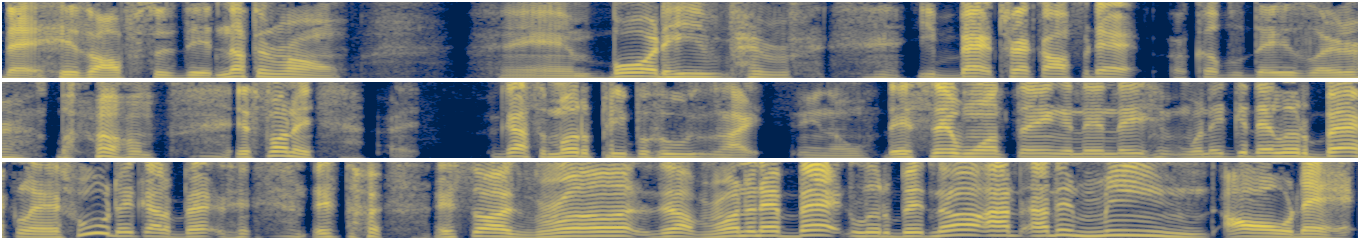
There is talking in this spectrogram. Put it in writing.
that his officers did nothing wrong, and boy, he he backtrack off of that a couple of days later. But um, it's funny. Got some other people who like you know they say one thing and then they when they get that little backlash, whoo, they got a back. They start they start run running that back a little bit. No, I I didn't mean all that.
